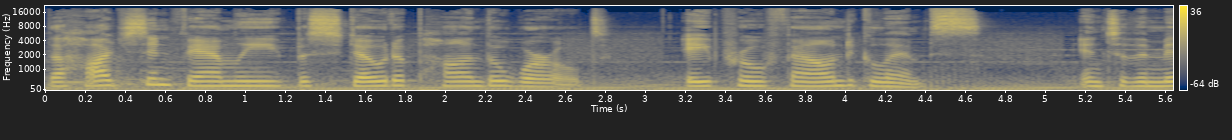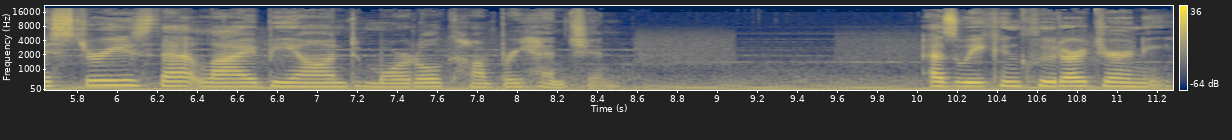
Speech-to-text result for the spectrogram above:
the Hodgson family bestowed upon the world a profound glimpse into the mysteries that lie beyond mortal comprehension. As we conclude our journey,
